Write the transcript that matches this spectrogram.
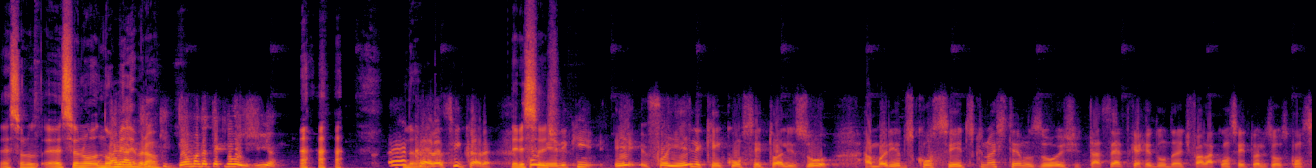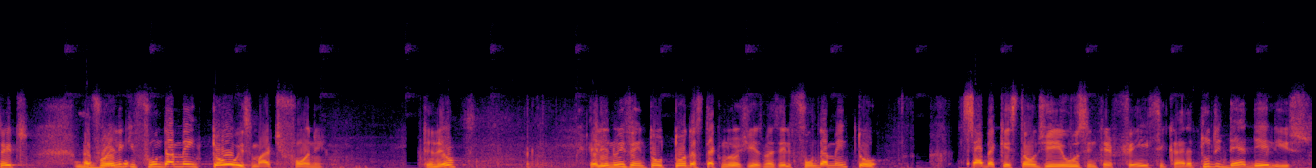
essa, essa eu não, não me lembrava. que dama da tecnologia. É, não. cara, assim, cara, foi ele, que, foi ele quem conceitualizou a maioria dos conceitos que nós temos hoje. Tá certo que é redundante falar conceitualizou os conceitos, uhum. mas foi ele que fundamentou o smartphone. Entendeu? Ele não inventou todas as tecnologias, mas ele fundamentou. Sabe, a questão de uso interface, cara, é tudo ideia dele isso.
